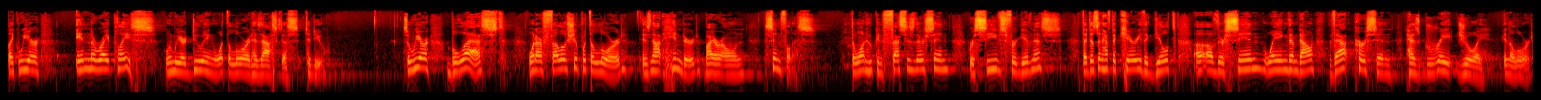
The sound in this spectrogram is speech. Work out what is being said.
like we are in the right place when we are doing what the Lord has asked us to do. So we are blessed when our fellowship with the Lord is not hindered by our own sinfulness. The one who confesses their sin receives forgiveness, that doesn't have to carry the guilt uh, of their sin weighing them down. That person has great joy in the Lord.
